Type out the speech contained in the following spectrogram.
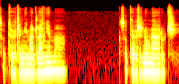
s otevřenýma dlaněma, s otevřenou náručí.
